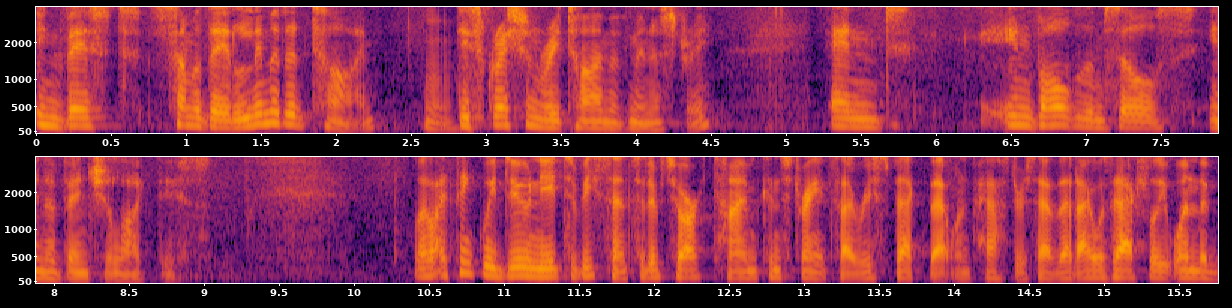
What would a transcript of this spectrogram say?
invest some of their limited time, hmm. discretionary time of ministry, and involve themselves in a venture like this? Well, I think we do need to be sensitive to our time constraints. I respect that when pastors have that. I was actually, when the,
